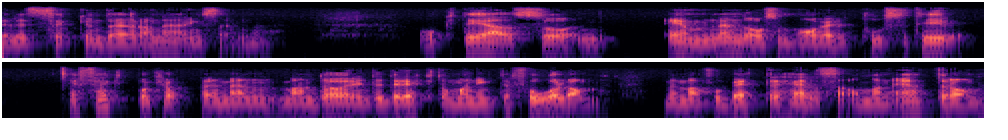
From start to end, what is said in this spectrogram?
eller sekundära näringsämnen. Och det är alltså ämnen då som har väldigt positiv effekt på kroppen men man dör inte direkt om man inte får dem. Men man får bättre hälsa om man äter dem.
